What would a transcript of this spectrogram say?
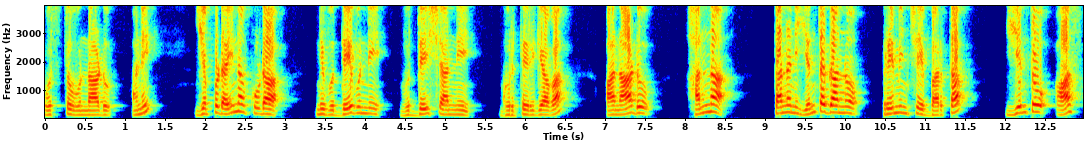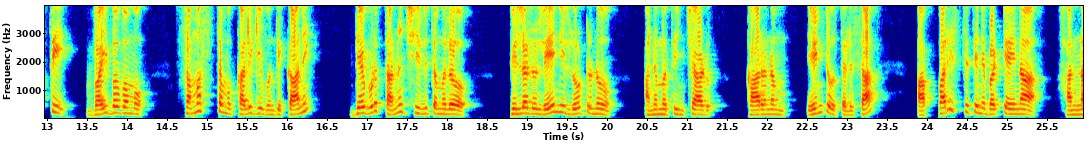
వస్తూ ఉన్నాడు అని ఎప్పుడైనా కూడా నీవు దేవుణ్ణి ఉద్దేశాన్ని గుర్తెరిగావా? ఆనాడు హన్న తనని ఎంతగానో ప్రేమించే భర్త ఎంతో ఆస్తి వైభవము సమస్తము కలిగి ఉంది కాని దేవుడు తన జీవితంలో పిల్లలు లేని లోటును అనుమతించాడు. కారణం ఏంటో తెలుసా? ఆ పరిస్థితిని బట్టి అయినా హన్న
